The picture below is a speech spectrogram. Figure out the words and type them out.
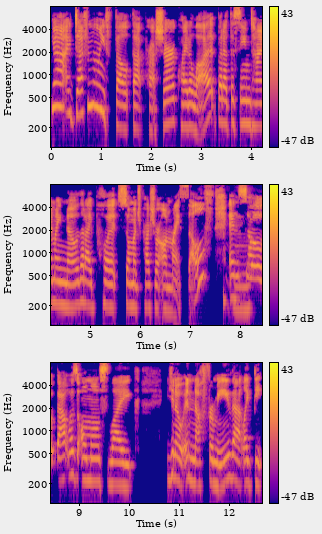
Yeah, I definitely felt that pressure quite a lot. But at the same time, I know that I put so much pressure on myself. Mm-hmm. And so that was almost like, you know, enough for me that like the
